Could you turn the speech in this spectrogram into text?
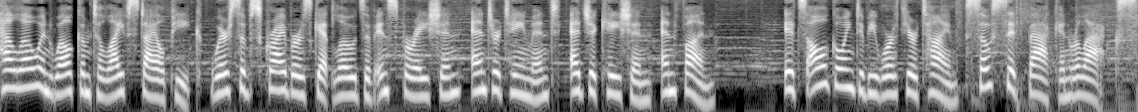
Hello and welcome to Lifestyle Peak, where subscribers get loads of inspiration, entertainment, education, and fun. It's all going to be worth your time, so sit back and relax.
